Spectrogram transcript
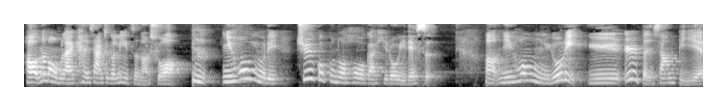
好，那么我们来看一下这个例子呢，说日本より中国の方が広いです。 啊，日本より与日本相比，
